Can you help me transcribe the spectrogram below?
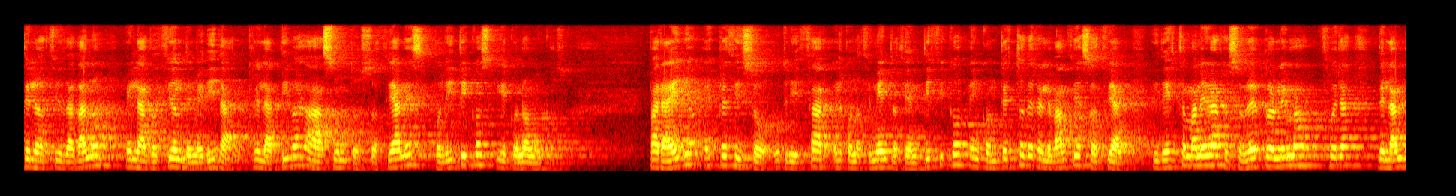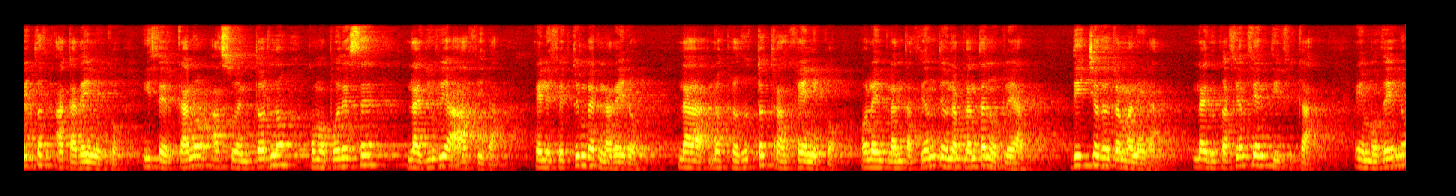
de los ciudadanos en la adopción de medidas relativas a asuntos sociales, políticos y económicos para ello es preciso utilizar el conocimiento científico en contexto de relevancia social y de esta manera resolver problemas fuera del ámbito académico y cercano a su entorno como puede ser la lluvia ácida, el efecto invernadero, los productos transgénicos o la implantación de una planta nuclear. Dicho de otra manera, la educación científica en modelo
